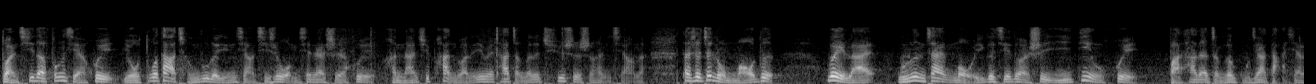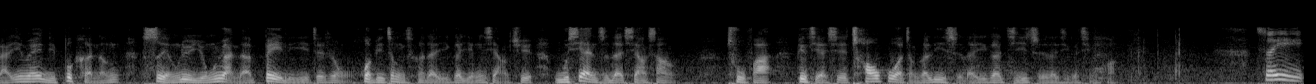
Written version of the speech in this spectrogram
短期的风险会有多大程度的影响，其实我们现在是会很难去判断的，因为它整个的趋势是很强的，但是这种矛盾未来无论在某一个阶段是一定会。把它的整个股价打下来，因为你不可能市盈率永远的背离这种货币政策的一个影响，去无限制的向上触发，并且是超过整个历史的一个极值的一个情况。所以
